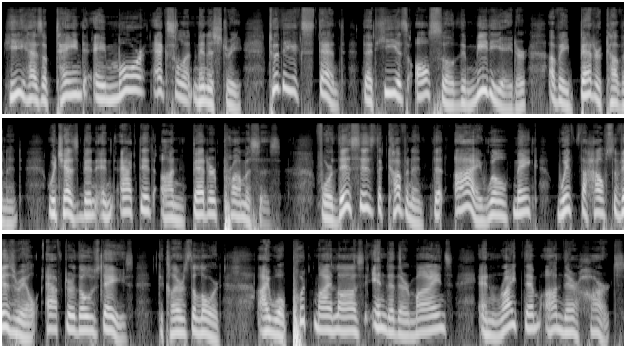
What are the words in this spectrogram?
he has obtained a more excellent ministry to the extent that he is also the mediator of a better covenant, which has been enacted on better promises. For this is the covenant that I will make with the house of Israel after those days, declares the Lord. I will put my laws into their minds and write them on their hearts,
